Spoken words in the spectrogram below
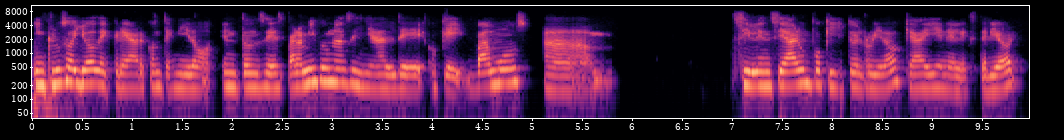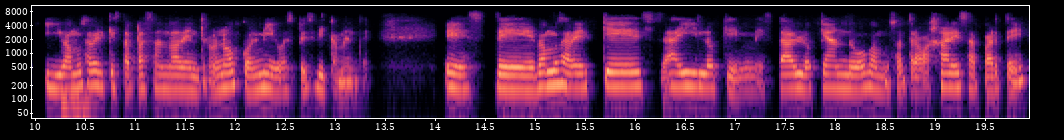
incluso yo de crear contenido. Entonces, para mí fue una señal de, ok, vamos a silenciar un poquito el ruido que hay en el exterior y vamos a ver qué está pasando adentro, ¿no? Conmigo específicamente. Este, vamos a ver qué es ahí lo que me está bloqueando, vamos a trabajar esa parte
